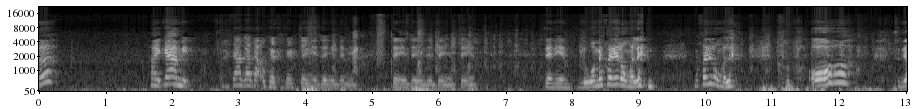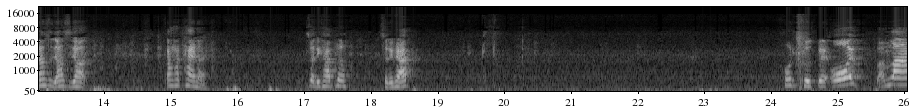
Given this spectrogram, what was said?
เออให้ก้ามิก้าก้าก้าโอเคโอเคใจเย็นใจเย็นใจเย็นใจเย็นใจเย็นใจเย็นใจเย็นใจเย็นรู้ว่าไม่ค่อยได้ลงมาเล่น ไม่ค่อยได้ลงมาเล่น โอ้สุดยอดสุดยอดสุดยอดก้าทักทายหน่อย สวัสดีครับเร็วสวัสดีครับโคตรคึกเลย โอ๊ยทำลา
